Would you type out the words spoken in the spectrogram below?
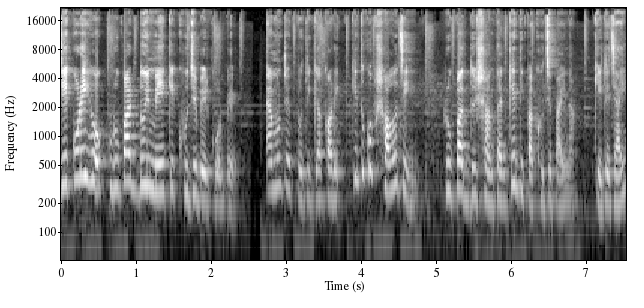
যে করেই হোক রূপার দুই মেয়েকে খুঁজে বের করবে। এমনটাই প্রতিজ্ঞা করে, কিন্তু খুব সহজেই রূপার দুই সন্তানকে দীপা খুঁজে পায় না। কেটে যায়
